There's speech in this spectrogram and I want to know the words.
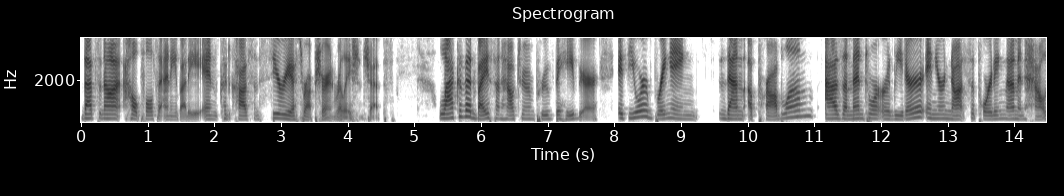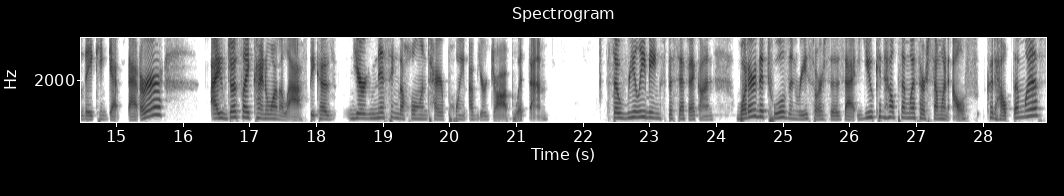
that's not helpful to anybody and could cause some serious rupture in relationships. Lack of advice on how to improve behavior. If you're bringing them a problem as a mentor or leader and you're not supporting them and how they can get better, I just like kind of want to laugh because you're missing the whole entire point of your job with them. So, really being specific on what are the tools and resources that you can help them with, or someone else could help them with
